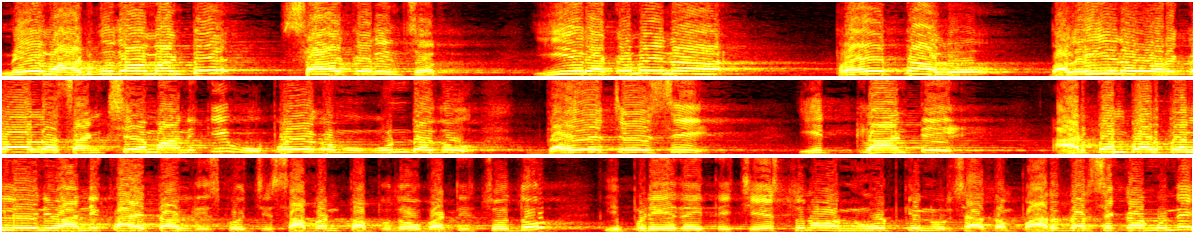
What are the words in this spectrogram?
మేము అడుగుదామంటే సహకరించరు. ఈ రకమైన ప్రయత్నాలు బలహీన వర్గాల సంక్షేమానికి ఉపయోగం ఉండదు. దయచేసి ఇట్లాంటి అర్థం పర్థం లేని అన్ని కాగితాలు తీసుకొచ్చి సభను తప్పుదో పట్టించొద్దు. ఇప్పుడు ఏదైతే చేస్తున్నామో నూటికి నూరు శాతం పారదర్శకంగా ఉంది.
